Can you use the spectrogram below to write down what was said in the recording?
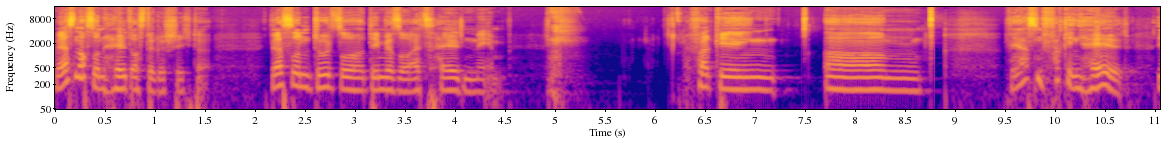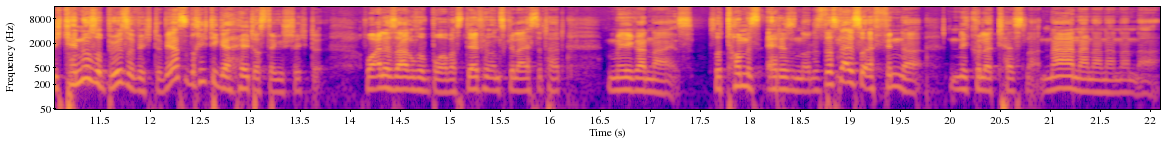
wer ist noch so ein Held aus der Geschichte? Wer ist so ein Dude, so, den wir so als Helden nehmen? Fucking, ähm, wer ist ein fucking Held? Ich kenne nur so Bösewichte. Wer ist ein richtiger Held aus der Geschichte? Wo alle sagen so, boah, was der für uns geleistet hat, mega nice. So Thomas Edison oder das sind alles so Erfinder. Nikola Tesla. Na, na, na, na, na, na.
